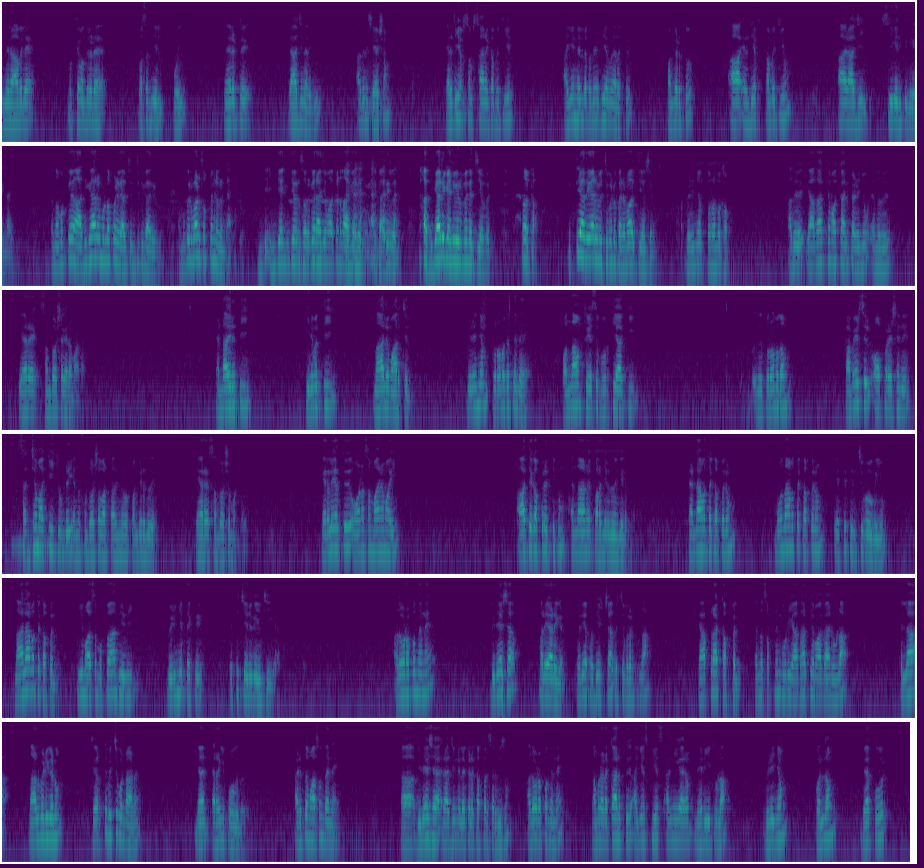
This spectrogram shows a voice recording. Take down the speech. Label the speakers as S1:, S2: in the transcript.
S1: ഇന്ന് രാവിലെ മുഖ്യമന്ത്രിയുടെ വസതിയിൽ പോയി നേരിട്ട് രാജി നൽകി. അതിനുശേഷം എൽ ഡി എഫ് സംസ്ഥാന കമ്മിറ്റിയിൽ ഐ എൻ എല്ലിന്റെ പ്രതിനിധി എന്ന നിലയ്ക്ക് പങ്കെടുത്തു. ആ എൽ ഡി എഫ് കമ്മിറ്റിയും ആ രാജി സ്വീകരിക്കുകയുണ്ടായി. നമുക്ക് അധികാരമുള്ളപ്പോഴേ അത് ചിന്തിച്ചിട്ട് കാര്യമുള്ളൂ. നമുക്ക് ഒരുപാട് സ്വപ്നങ്ങളുണ്ട്. ഇന്ത്യ ഇന്ത്യ ഇന്ത്യ ഒരു സ്വർഗരാജ്യമാക്കണമെന്ന് ആഗ്രഹമുണ്ട്. പക്ഷെ കാര്യമില്ല. അധികാരം കയ്യിൽ വരുമ്പോൾ ചെയ്യാൻ പറ്റും? നോക്കാം. കിട്ടിയ അധികാരം വെച്ചുകൊണ്ട് പരമാവധി ചെയ്യാൻ ശ്രമിച്ചു. വിഴിഞ്ഞം തുറമുഖം. അത് യാഥാർത്ഥ്യമാക്കാൻ കഴിഞ്ഞു എന്നത് ഏറെ സന്തോഷകരമാണ്. രണ്ടായിരത്തി ഇരുപത്തി നാല് മാർച്ചിൽ വിഴിഞ്ഞം തുറമുഖത്തിന്റെ ഒന്നാം ഫേസ് പൂർത്തിയാക്കി. തുറമുഖം കമേഴ്ഷ്യൽ ഓപ്പറേഷന് സജ്ജമാക്കിയിട്ടുണ്ട് എന്ന സന്തോഷ വാർത്ത നിങ്ങളോട് പങ്കിടുന്നതിൽ ഏറെ സന്തോഷമുണ്ട്. കേരളീയർക്ക് ഓണസമ്മാനമായി ആദ്യ കപ്പലെത്തിക്കും എന്നാണ് പറഞ്ഞിരുന്നതെങ്കിലും രണ്ടാമത്തെ കപ്പലും മൂന്നാമത്തെ കപ്പലും എത്തി തിരിച്ചു പോവുകയും നാലാമത്തെ കപ്പൽ ഈ മാസം മുപ്പതാം തീയതി വിഴിഞ്ഞത്തേക്ക് എത്തിച്ചേരുകയും ചെയ്യുക. അതോടൊപ്പം തന്നെ വിദേശ മലയാളികൾ വലിയ പ്രതീക്ഷ വെച്ച് പുലർത്തുന്ന യാത്രാ കപ്പൽ എന്ന സ്വപ്നം കൂടി യാഥാർത്ഥ്യമാകാനുള്ള എല്ലാ നാൾവഴികളും ചേർത്ത് വെച്ചുകൊണ്ടാണ് ഞാൻ ഇറങ്ങിപ്പോകുന്നത്. അടുത്ത മാസം തന്നെ വിദേശ രാജ്യങ്ങളിലേക്കുള്ള കപ്പൽ സർവീസും അതോടൊപ്പം തന്നെ നമ്മൾ ഇടക്കാലത്ത് ഐ എസ് പി എസ് അംഗീകാരം നേടിയിട്ടുള്ള വിഴിഞ്ഞം കൊല്ലം ബേപ്പൂർ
